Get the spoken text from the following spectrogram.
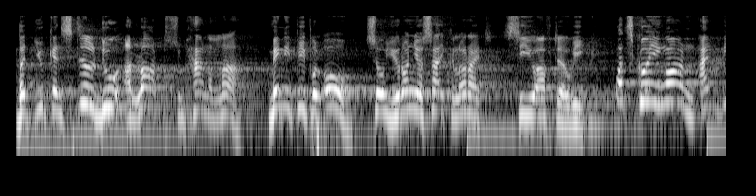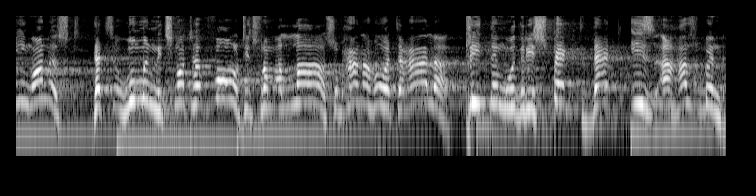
but you can still do a lot, subhanallah. Many people, oh, so you're on your cycle, all right, see you after a week. What's going on? I'm being honest. That's a woman, it's not her fault, it's from Allah subhanahu wa ta'ala. Treat them with respect. That is a husband.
